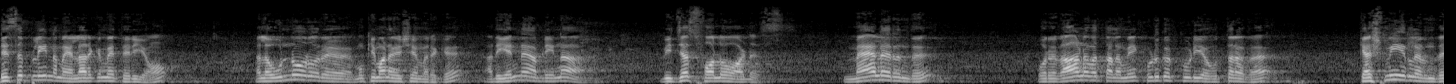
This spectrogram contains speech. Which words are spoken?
டிசிப்ளின் நம்ம எல்லாருக்குமே தெரியும். அதில் இன்னொரு ஒரு முக்கியமான விஷயம் இருக்குது அது என்ன அப்படின்னா வி ஜஸ்ட் ஃபாலோ ஆர்டர்ஸ் மேலேருந்து ஒரு ராணுவ தலைமை கொடுக்கக்கூடிய உத்தரவை காஷ்மீர்ல இருந்து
